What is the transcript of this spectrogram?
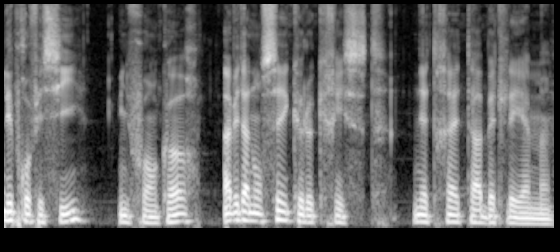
Les prophéties, une fois encore, avaient annoncé que le Christ naîtrait à Bethléem.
